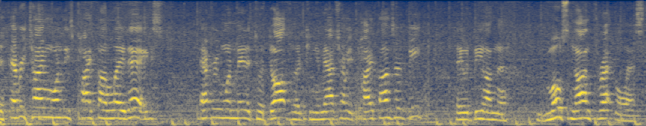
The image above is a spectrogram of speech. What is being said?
if every time one of these python laid eggs, everyone made it to adulthood, can you imagine how many pythons there'd be? They would be on the most non-threatened list.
